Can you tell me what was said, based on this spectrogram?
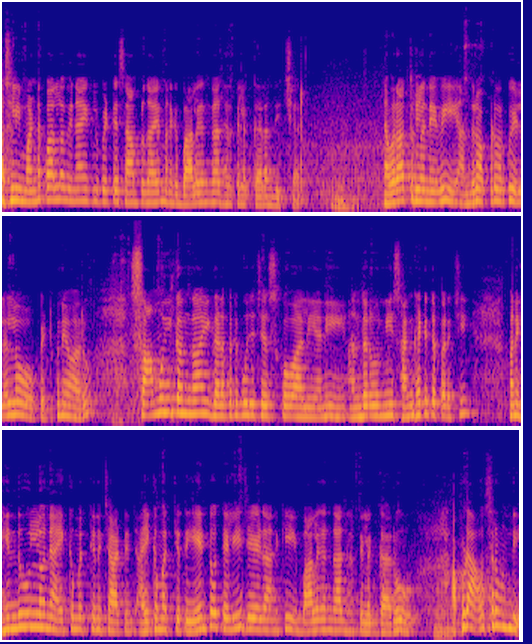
అసలు ఈ మండపాల్లో వినాయకులు పెట్టే సాంప్రదాయం మనకి బాలగంగాధర తిలక్ గారు అందించారు. నవరాత్రులు అనేవి అందరూ అప్పటి వరకు ఇళ్ళలో పెట్టుకునేవారు. సామూహికంగా ఈ గణపతి పూజ చేసుకోవాలి అని అందరూని సంఘటితపరిచి మన హిందువుల్లోని ఐకమత్యని చాటి ఐకమత్యత ఏంటో తెలియజేయడానికి బాలగంగాధర తిలక్ గారు అప్పుడు అవసరం ఉంది.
